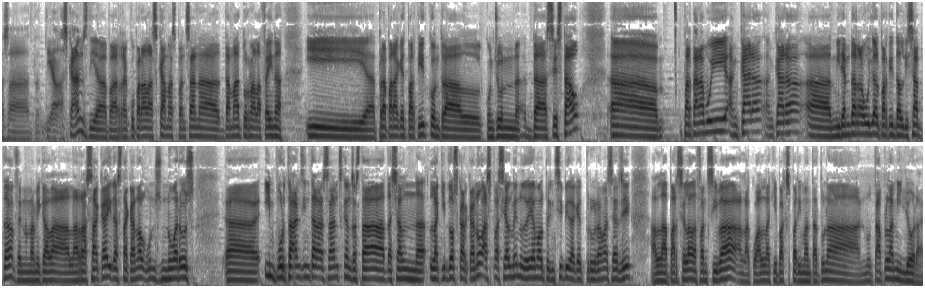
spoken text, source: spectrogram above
és eh, dia de descans, dia per recuperar les cames, pensant a demà tornar a la feina i eh, preparar aquest partit contra el conjunt de Sestao. Eh, per tant, avui encara encara eh, mirem de reull el partit del dissabte, fent una mica la, la ressaca i destacant alguns números eh, importants, interessants, que ens està deixant l'equip d'Òscar Cano, especialment, ho dèiem al principi d'aquest programa, Sergi, en la parcel·la defensiva, en la qual l'equip ha experimentat una notable millora,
